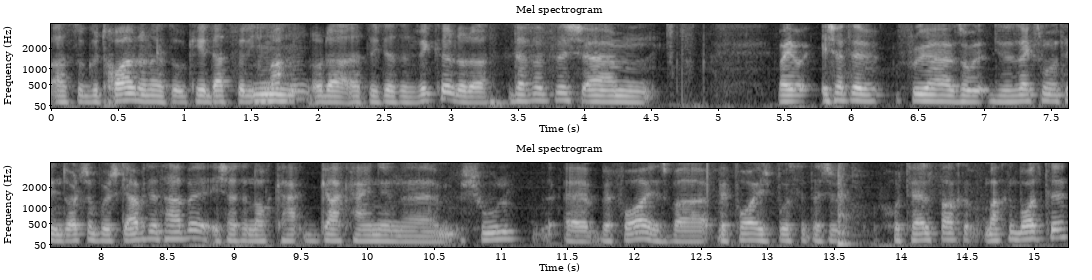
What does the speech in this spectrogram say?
hast du geträumt und hast okay, das will ich Mhm. machen? Oder hat sich das entwickelt? Oder? Das hat sich, ähm, weil ich hatte früher so diese sechs Monate in Deutschland, wo ich gearbeitet habe, ich hatte noch gar keinen ähm, Schul, äh, bevor es war, bevor ich wusste, dass ich Hotelfach machen wollte.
